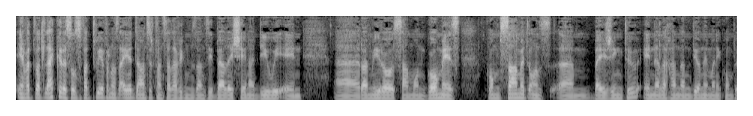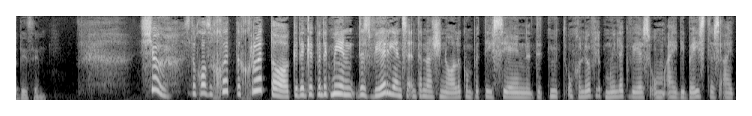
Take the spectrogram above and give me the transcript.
en wat wat lekker is ons wat twee van ons eie dansers van South Africa Mzansi Ballet Shena Dewey en uh, Ramiro Samon Gomez kom saam met ons um, Beijing toe en hulle gaan dan deelneem aan die kompetisie. Sjoe, is nogal 'n groot 'n groot taak. Dink ek want ek meen dis weer eens 'n internasionale kompetisie en dit moet ongelooflik moeilik wees om uit die bestes uit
